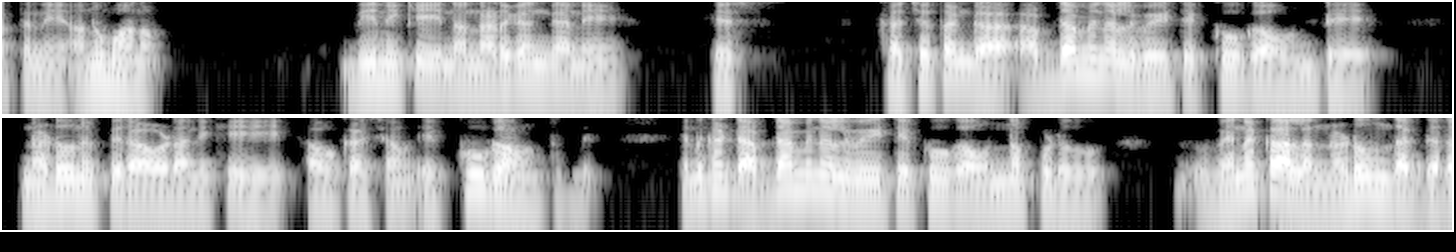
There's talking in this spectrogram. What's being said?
అతని అనుమానం. దీనికి నన్ను అడగంగానే ఎస్ ఖచ్చితంగా అబ్డామినల్ వెయిట్ ఎక్కువగా ఉంటే నడువు నొప్పి రావడానికి అవకాశం ఎక్కువగా ఉంటుంది. ఎందుకంటే అబ్డామినల్ వెయిట్ ఎక్కువగా ఉన్నప్పుడు వెనకాల నడుము దగ్గర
